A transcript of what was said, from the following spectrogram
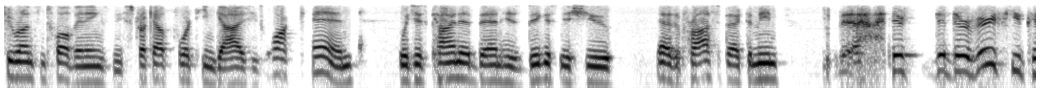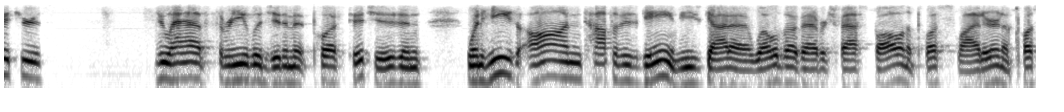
two runs in 12 innings, and he struck out 14 guys. He's walked 10, which has kind of been his biggest issue as a prospect. I mean, there's there are very few pitchers who have three legitimate plus pitches, and when he's on top of his game, he's got a well above average fastball and a plus slider and a plus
